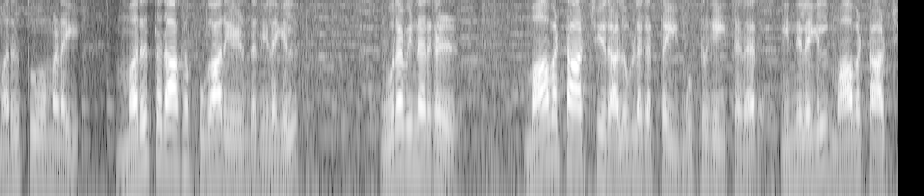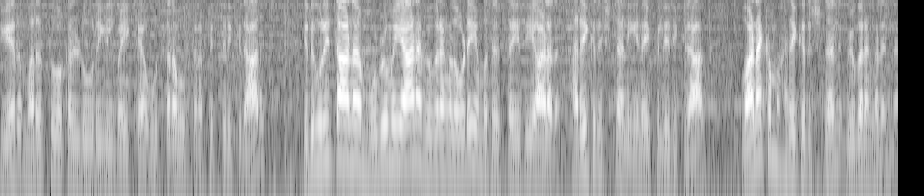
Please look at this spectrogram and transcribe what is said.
மருத்துவமனை மறுத்ததாக புகார் எழுந்த நிலையில் உறவினர்கள் மாவட்ட ஆட்சியர் அலுவலகத்தை முற்றுகையிட்டனர். இந்நிலையில் மாவட்ட ஆட்சியர் மருத்துவக் கல்லூரியில் வைக்க உத்தரவு பிறப்பித்திருக்கிறார். இது குறித்தான முழுமையான விவரங்களோடு எமது செய்தியாளர் ஹரிகிருஷ்ணன் இணைப்பில் இருக்கிறார். வணக்கம் ஹரிகிருஷ்ணன் விவரங்கள் என்ன?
